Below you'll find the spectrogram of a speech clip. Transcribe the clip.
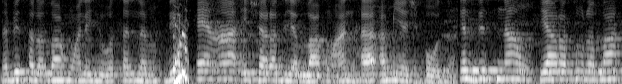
Nabi sallallahu alaihi wasallam disse é Aisha radiyallahu anha, a minha esposa. Ele disse não, Ya Rasulallah,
